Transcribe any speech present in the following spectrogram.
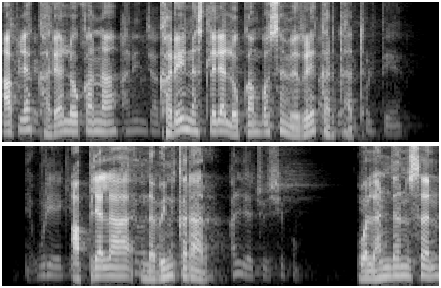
आपल्या खऱ्या लोकांना खरे नसलेल्या लोकांपासून वेगळे करतात. आपल्याला नवीन करार वलांडन सण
